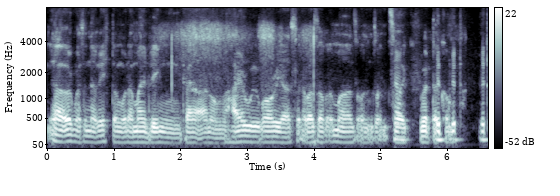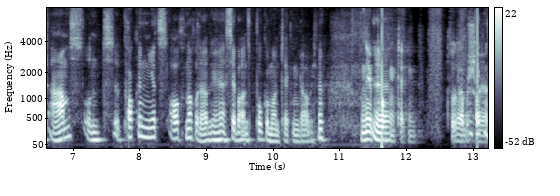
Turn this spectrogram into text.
ja, irgendwas in der Richtung oder meinetwegen, keine Ahnung, Hyrule Warriors oder was auch immer, so ein, so ein Zeug ja, wird da mit, kommen. Mit, mit Arms und Pocken jetzt auch noch, oder wie heißt ja bei uns Pokémon Tekken, glaube ich, ne? Ne, Pokémon Tekken. Sogar bescheuert.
